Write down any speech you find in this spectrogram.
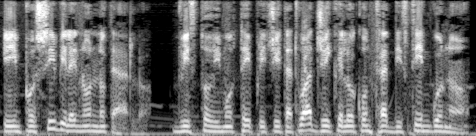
Impossibile non notarlo, visto i molteplici tatuaggi che lo contraddistinguono.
